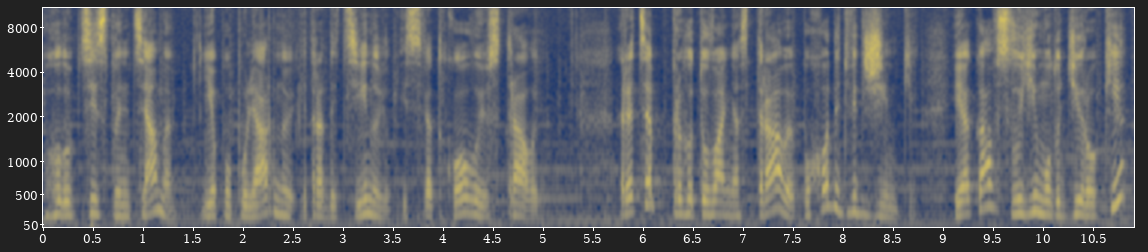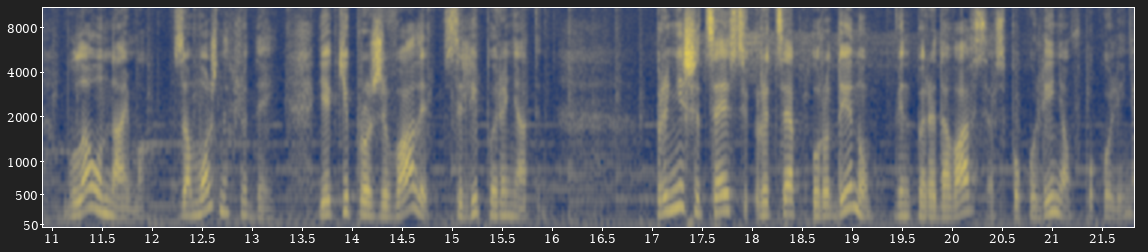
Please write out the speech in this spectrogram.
голубці з млинцями є популярною і традиційною і святковою стравою. Рецепт приготування страви походить від жінки, яка в свої молоді роки була у наймах заможних людей, які проживали в селі Перенятин. Принісши цей рецепт у родину, він передавався з покоління в покоління.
